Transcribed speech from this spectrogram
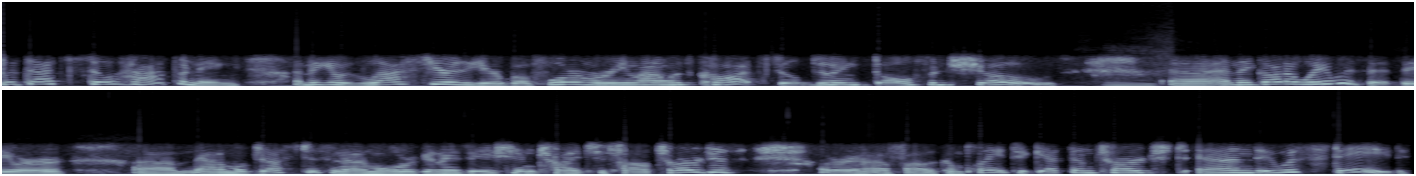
but that's still happening. I think it was last year, the year before, Marineland was caught still doing dolphin shows, mm. uh, and they got away with it. They were um, animal justice and animal organization tried to file charges or uh, file a complaint to get them charged, and it was stayed.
